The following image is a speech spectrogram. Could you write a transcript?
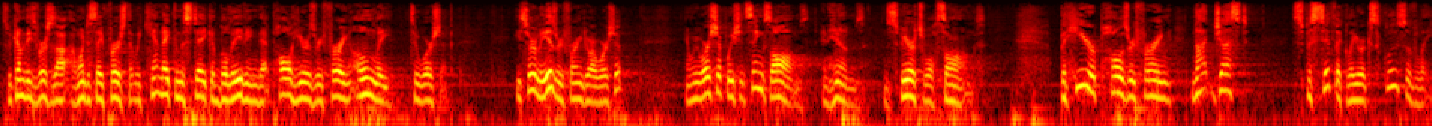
As we come to these verses, I want to say first that we can't make the mistake of believing that Paul here is referring only to worship. He certainly is referring to our worship. And we worship, we should sing psalms and hymns and spiritual songs. But here, Paul is referring not just specifically or exclusively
